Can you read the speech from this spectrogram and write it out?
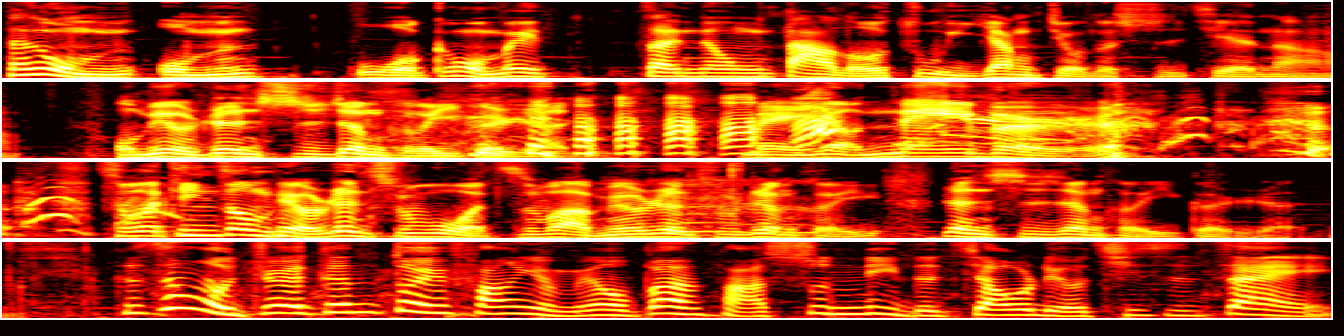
但是我们我们我跟我妹在那栋大楼住一样久的时间呢、啊，我没有认识任何一个人，没有 never。除了听众没有认出我之外，没有认出任何一 认识任何一个人。可是我觉得跟对方有没有办法顺利的交流，其实，在。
